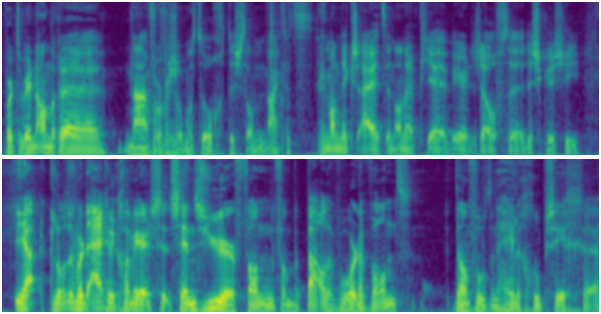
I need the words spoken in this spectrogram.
wordt er weer een andere naam voor verzonnen, toch? Dus dan maakt het helemaal niks uit. En dan heb je weer dezelfde discussie. Ja, klopt. Er wordt eigenlijk gewoon weer censuur van, van bepaalde woorden. Want dan voelt een hele groep zich eh,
